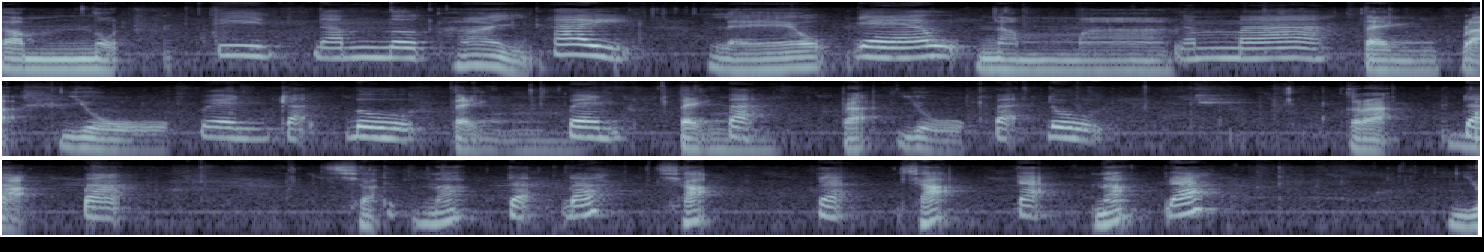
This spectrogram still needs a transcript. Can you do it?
กำหนด ที่นำหนดให้ให้ แล้วแล้วนำมานำมา แต่งประโยคเป็นประโดดแต่งเป็นแต่งประประโยคประโดดกระจะบะปะชะนะจะนะชะจะชะจะนะนะโย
